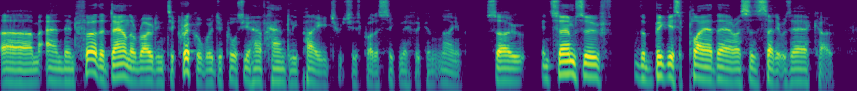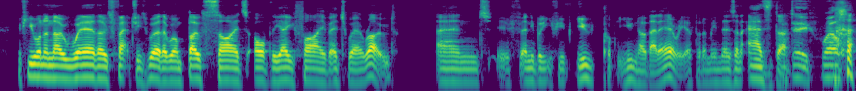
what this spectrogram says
Um, and then further down the road into Cricklewood, of course, you have Handley Page, which is quite a significant name. So, in terms of the biggest player there, as I said, it was Airco. If you want to know where those factories were, they were on both sides of the A5 Edgware Road. And if anybody, if you, you probably you know that area, but I mean, there's an ASDA. I do. Well,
